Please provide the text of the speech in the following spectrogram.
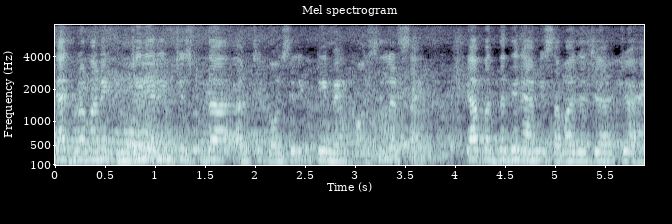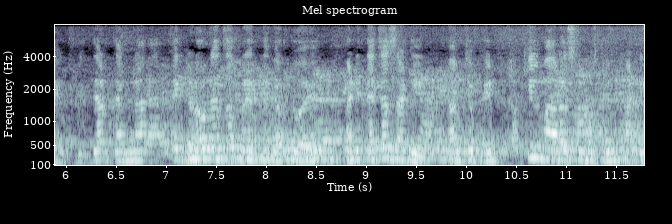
त्याचप्रमाणे इंजिनिअरिंगची सुद्धा आमची काउन्सिलिंग टीम आहे. काउन्सिलर्स आहेत. त्या पद्धतीने आम्ही समाजाच्या जे आहे विद्यार्थ्यांना हे घडवण्याचा प्रयत्न करतो आहे. आणि त्याच्यासाठी आमचे अखिल महाराष्ट्र मुस्लिम पार्टी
